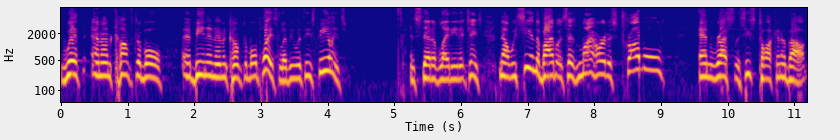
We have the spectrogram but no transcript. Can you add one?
with an uncomfortable, uh, being in an uncomfortable place, living with these feelings instead of letting it change. Now, we see in the Bible it says, My heart is troubled and restless. He's talking about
